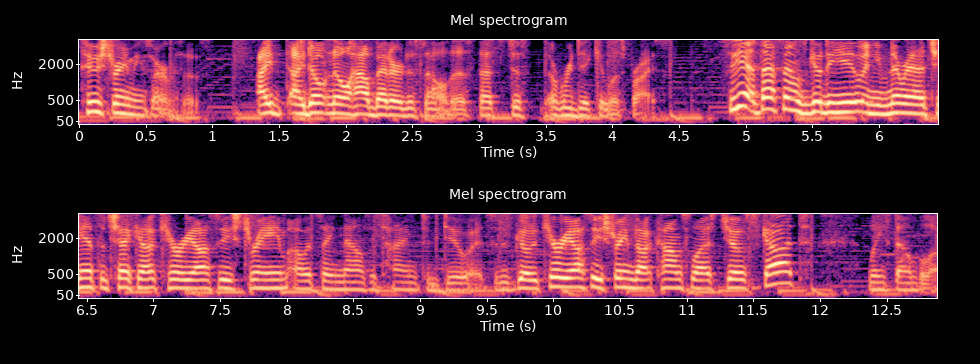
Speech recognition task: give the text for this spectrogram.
Two streaming services. I, I don't know how better to sell this. That's just a ridiculous price. So yeah, if that sounds good to you and you've never had a chance to check out Curiosity Stream, I would say now's the time to do it. So just go to curiositystream.com slash Joe Scott. Links down below.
